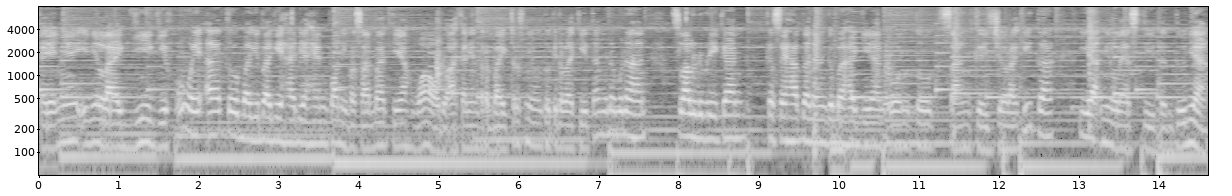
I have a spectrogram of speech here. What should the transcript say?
Kayaknya ini lagi giveaway atau bagi-bagi hadiah handphone nih persahabat ya Wow doakan yang terbaik terus nih untuk idola kita Mudah-mudahan selalu diberikan kesehatan dan kebahagiaan untuk sang kejora kita Yakni Lesti tentunya.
